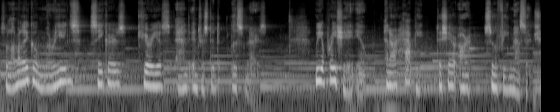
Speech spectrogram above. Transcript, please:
Salam alaikum, Murids, seekers, curious, and interested listeners. We appreciate you and are happy to share our Sufi message.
